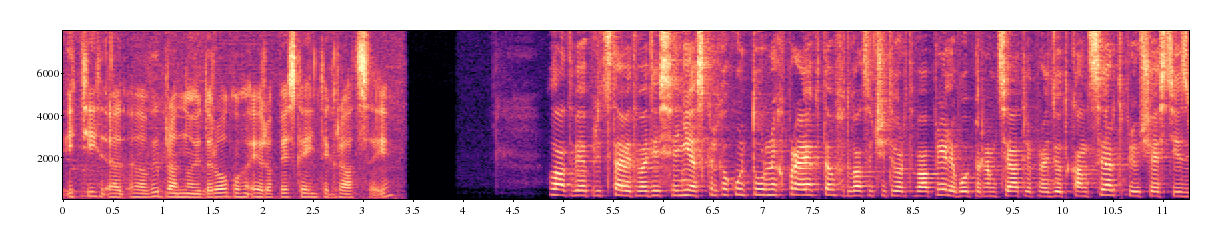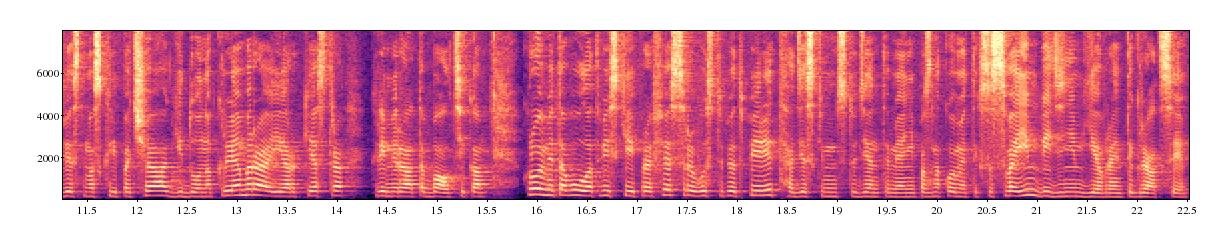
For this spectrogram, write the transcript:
идти выбранную дорогу европейской интеграции. Латвия представит в Одессе несколько культурных проектов. 24 апреля в оперном театре пройдет концерт при участии известного скрипача Гидона Кремера и оркестра Кремерата «Балтика». Кроме того, латвийские профессоры выступят перед одесскими студентами. Они познакомят их со своим видением евроинтеграции.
